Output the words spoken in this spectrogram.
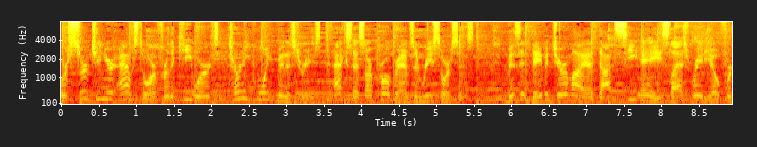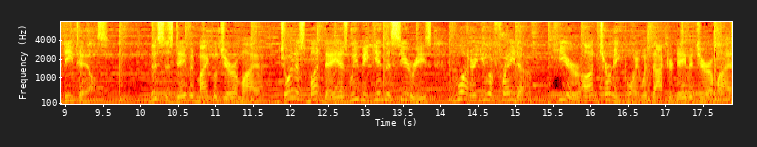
or search in your app store for the keywords Turning Point Ministries to access our programs and resources. Visit davidjeremiah.ca slash radio for details. This is David Michael Jeremiah. Join us Monday as we begin the series, What Are You Afraid of? Here on Turning Point with Dr. David Jeremiah.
